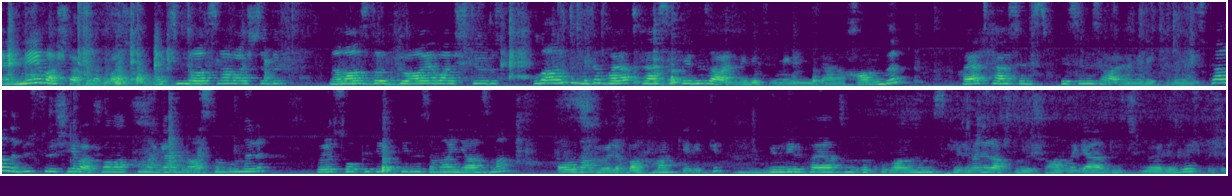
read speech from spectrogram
Yani neye başlarsak başlayalım. Metin duasına başladık, namazda duaya başlıyoruz. Bunu artık bizim hayat felsefemiz haline getirmeliyiz yani. Hamdı hayat felsefesimiz haline getirmeliyiz. Daha da bir sürü şey var. Şu an aklıma gelmiyor. Aslında bunları böyle sohbet ettiğimiz zaman yazmak Oradan böyle bakmak gerekiyor. Gündelik hayatımızda kullandığımız kelimeler aklımda şu anda geldiği için böyle peş peşe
